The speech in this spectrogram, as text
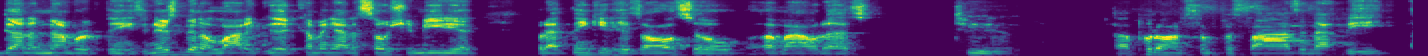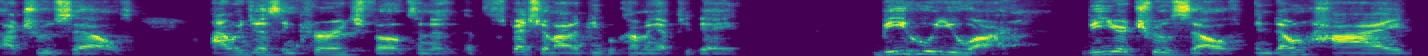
done a number of things. And there's been a lot of good coming out of social media but I think it has also allowed us to uh, put on some facades and not be our true selves. I would just encourage folks, and especially a lot of people coming up today, be who you are, be your true self, and don't hide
